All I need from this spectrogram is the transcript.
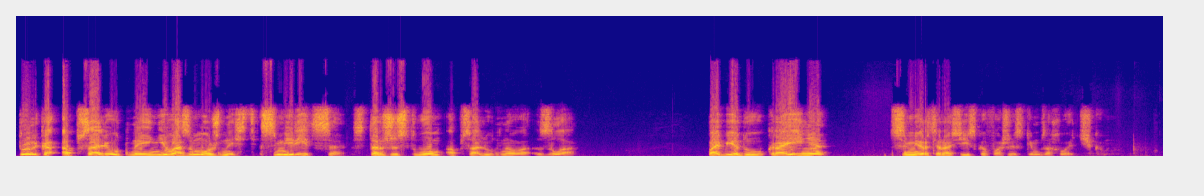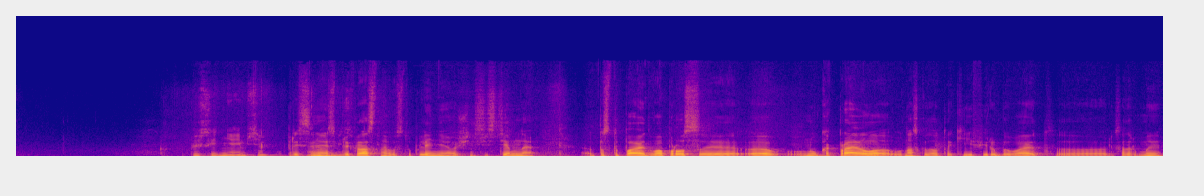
только абсолютная невозможность смириться с торжеством абсолютного зла. Победу Украине, смерть российско-фашистским захватчикам. Присоединяемся. Присоединяюсь. Прекрасное выступление, очень системное. Поступают вопросы, э, ну, как правило, у нас, когда вот такие эфиры бывают, э, Александр, мы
